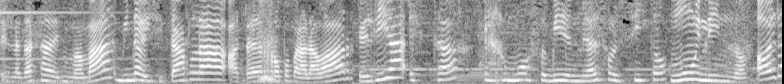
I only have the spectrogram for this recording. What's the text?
en la casa de mi mamá Vine a visitarla, a traer ropa para lavar. El día está hermoso, miren, me da el solcito Muy lindo. Ahora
